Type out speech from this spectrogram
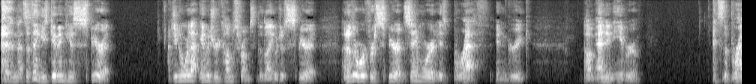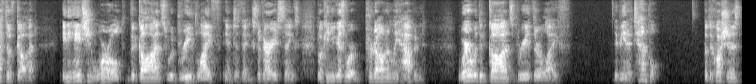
And that's the thing. He's giving His Spirit. Do you know where that imagery comes from? So the language of spirit. Another word for spirit, the same word is breath in Greek um, and in Hebrew. It's the breath of God. In the ancient world, the gods would breathe life into things, to various things. But can you guess where predominantly happened? Where would the gods breathe their life? It'd be in a temple. But the question is,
